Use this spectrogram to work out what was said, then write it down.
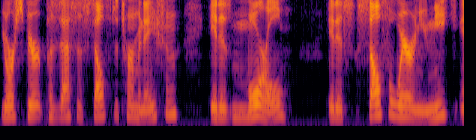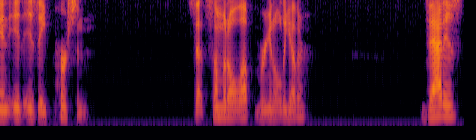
Your spirit possesses self determination. It is moral. It is self aware and unique, and it is a person. Does that sum it all up? Bring it all together? That is,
